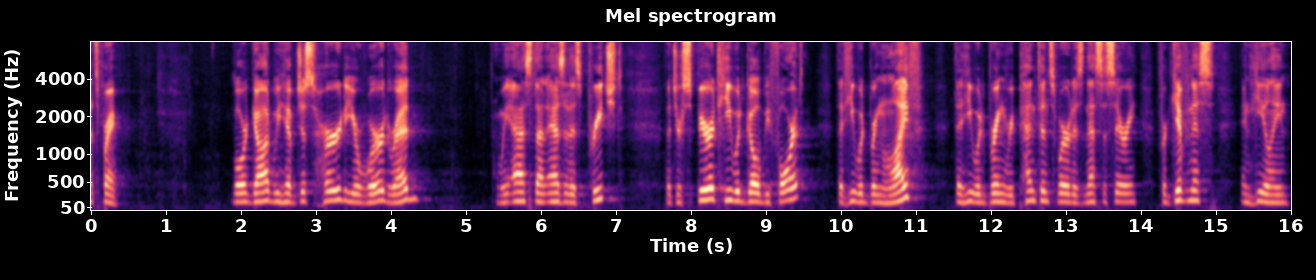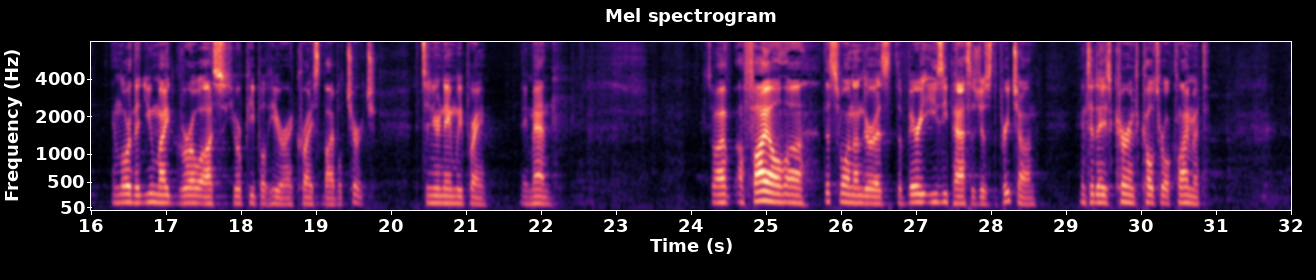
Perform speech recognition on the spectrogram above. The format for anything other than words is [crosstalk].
Let's pray. Lord God, we have just heard your word read. We ask that as it is preached, that your Spirit, He would go before it, that He would bring life, that He would bring repentance where it is necessary, forgiveness and healing, and Lord, that you might grow us, your people here at Christ Bible Church. It's in your name we pray. Amen. So I'll, file uh, this one under as the very easy passages to preach on in today's current cultural climate.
